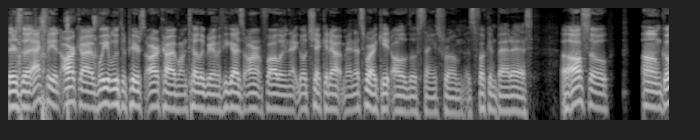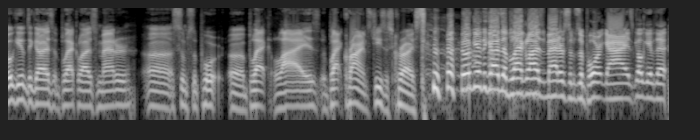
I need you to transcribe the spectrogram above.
There's a, actually an archive, William Luther Pierce archive on Telegram. If you guys aren't following that, go check it out, man. That's where I get all of those things from. It's fucking badass. Uh, also, um, go give the guys at Black Lives Matter uh, some support. Uh, Black Lies, or Black Crimes. Jesus Christ. go give the guys at Black Lives Matter some support, guys. Go give that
